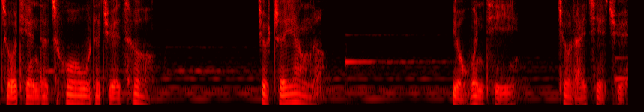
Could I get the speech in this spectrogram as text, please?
昨天的错误的决策，就这样了。有问题就来解决。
